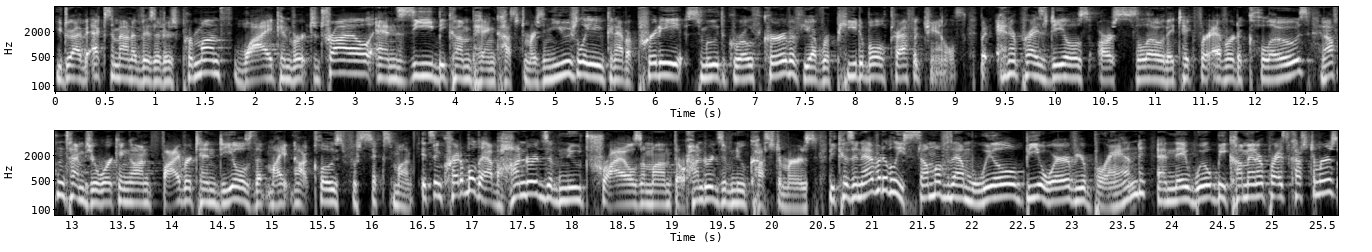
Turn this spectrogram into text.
You drive X amount of visitors per month, Y convert to trial, and Z become paying customers. And usually you can have a pretty smooth growth curve if you have repeatable traffic channels. But enterprise deals are slow. They take forever to close. And oftentimes you're working on five or 10 deals that might not close for six months. It's incredible to have hundreds of new trials a month or hundreds of new customers because inevitably some of them will be aware of your brand and they will become enterprise customers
